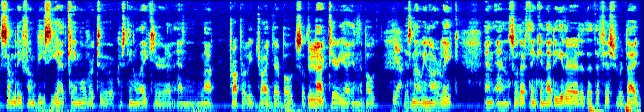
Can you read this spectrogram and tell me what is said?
somebody from BC had came over to Christina Lake here and, and not properly dried their boat, so the Mm. bacteria in the boat Yeah. is now in our lake, and and so they're thinking that either the, the fish were died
